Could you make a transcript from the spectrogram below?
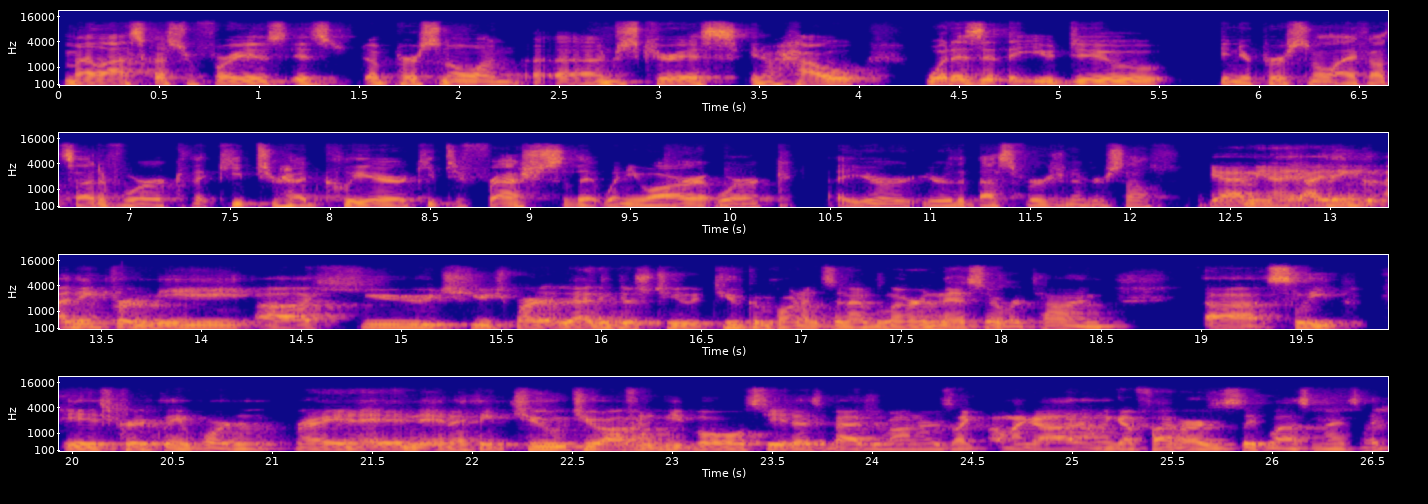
My last question for you is is a personal one. Uh, I'm just curious, you know, how what is it that you do in your personal life outside of work that keeps your head clear, keeps you fresh, so that when you are at work, uh, you're you're the best version of yourself. Yeah, I mean, I, I think I think for me, a huge huge part. Of, I think there's two two components, and I've learned this over time. Uh, sleep is critically important, right? And and I think too too often people see it as a badge of honor. It's like, oh my god, I only got five hours of sleep last night. It's like,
